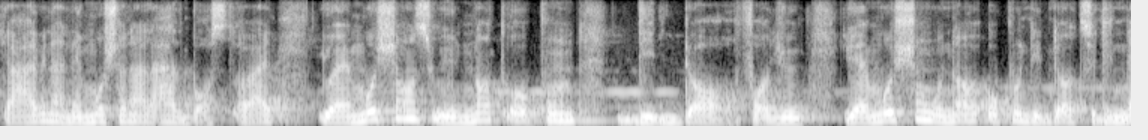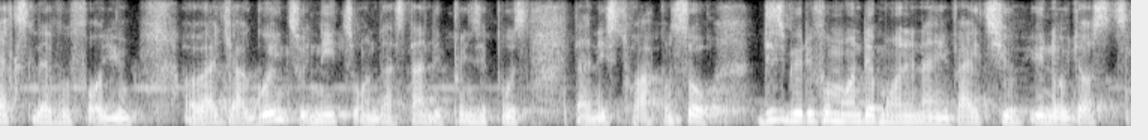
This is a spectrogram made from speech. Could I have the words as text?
you are having an emotional outburst. All right, your emotions will not open the door for you. Your emotion will not open the door to the next level for you. All right, you are going to need to understand the principles that needs to happen. So this beautiful Monday morning, I invite you. You know, just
